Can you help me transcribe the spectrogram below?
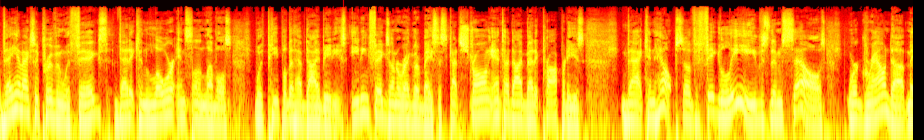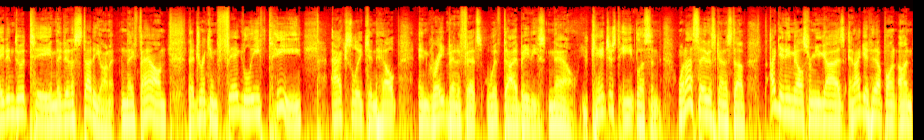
they have actually proven with figs that it can lower insulin levels with people that have diabetes. Eating figs on a regular basis got strong anti-diabetic properties that can help. So the fig leaves themselves were ground up, made into a tea, and they did a study on it. And they found that drinking fig leaf tea actually can help in great benefits with diabetes. Now, you can't just eat, listen, when I say this kind of stuff, I get emails from you guys and I get hit up on, on,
